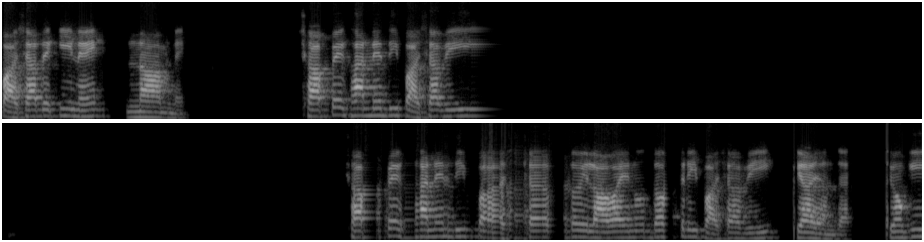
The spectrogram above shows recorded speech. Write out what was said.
ਭਾਸ਼ਾ ਦੇ ਕੀ ਨੇ? ਨਾਮ ਨੇ। ਛਾਪੇਖਾਨੇ ਦੀ ਭਾਸ਼ਾ ਵੀ ਛਾਪੇਖਾਨੇ ਦੀ ਭਾਸ਼ਾ ਤੋਂ ਇਲਾਵਾ ਇਹਨੂੰ ਦਫ਼ਤਰੀ ਭਾਸ਼ਾ ਵੀ ਕਿਹਾ ਜਾਂਦਾ ਹੈ, ਕਿਉਂਕਿ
